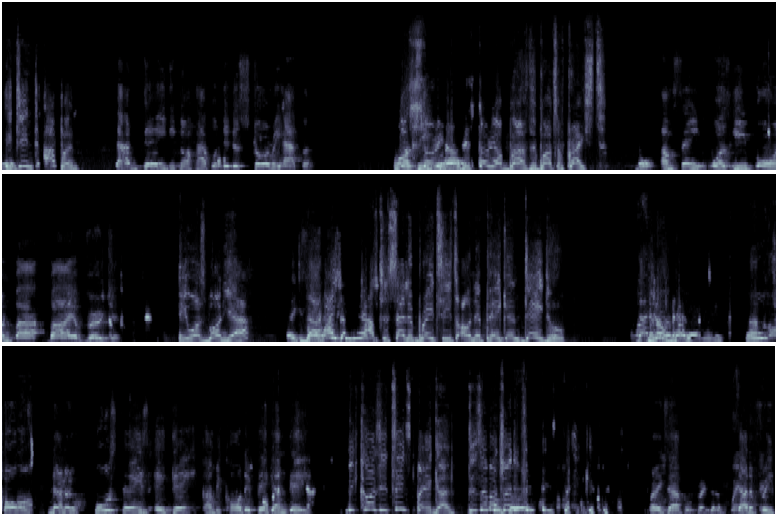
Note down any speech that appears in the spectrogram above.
It didn't happen. That day did not happen. Did the story happen? What Was story now? The story of birth, the birth of Christ. No, I'm saying, was he born by by a virgin? He was born, yeah. Exactly. But why do we have to celebrate it on a pagan day, though? Why No, not? no. Who told? No, no. Who says a day can be called a pagan day? Because it is pagan. December Okay. 25th is pagan. For example, for example, Wait, that the phrase.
